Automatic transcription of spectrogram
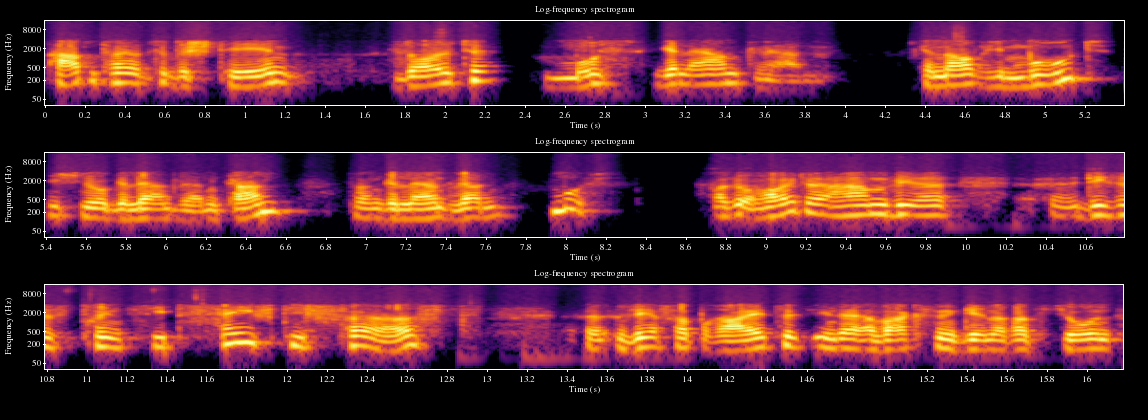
Abenteuer zu bestehen sollte, muss gelernt werden. Genau wie Mut nicht nur gelernt werden kann, sondern gelernt werden muss. Also heute haben wir äh, dieses Prinzip Safety First sehr verbreitet in der Erwachsenengeneration,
